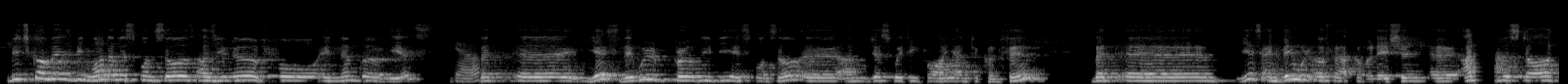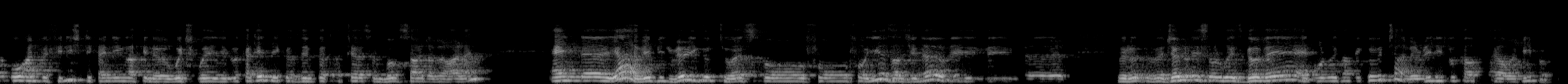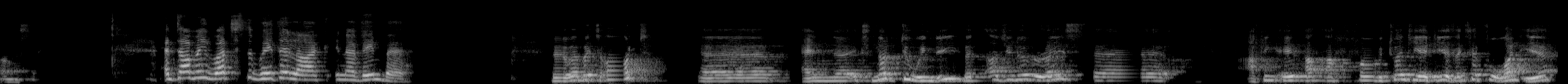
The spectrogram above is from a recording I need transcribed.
Beachcomber has been one of the sponsors, as you know, for a number of years. Yeah. But uh, yes, they will probably be a sponsor. Uh, I'm just waiting for Arjan to confirm. But uh, yes, and they will offer accommodation uh, at the start or at the finish, depending, like you know, which way you look at it, because they've got hotels on both sides of the island. And uh, yeah, they've been very good to us for for, for years, as you know. They, they, uh, the, the, journalists always go there and always have a good time. They really look after our people, I must say. And tell me, what's the weather like in November? November, it's hot. Uh, and uh, it's not too windy, but as you know, the race, uh, I think uh, for the 28 years, except for one year,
